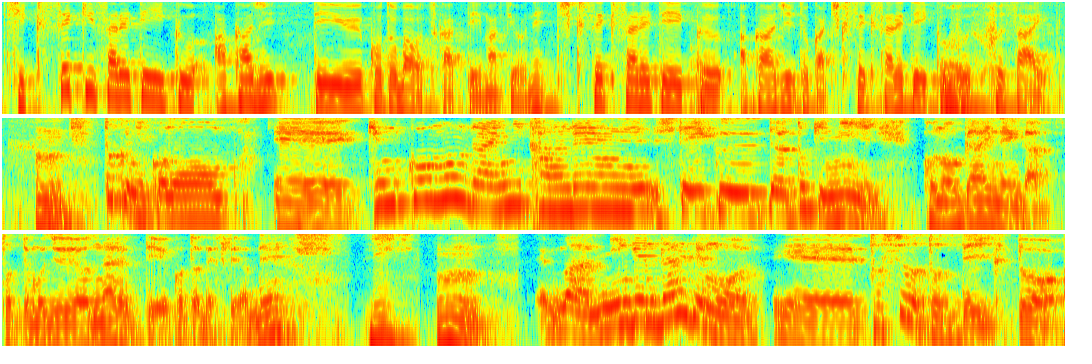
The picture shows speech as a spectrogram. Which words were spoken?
蓄積されていく赤字っていう言葉を使っていますよね。蓄積されていく赤字とか蓄積されていく負債。うん、特にこの、えー、健康問題に関連していく時にこの概念がとっても重要になるっていうことですよね。ねうん。まあ、人間誰でも、えー、年を取っていくと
